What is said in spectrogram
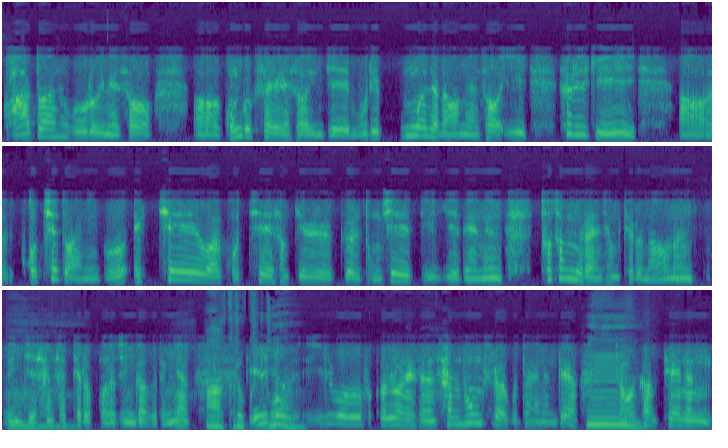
과도한 흙으로 인해서, 어, 공극 사이에서 이제 물이 뿜어져 나오면서 이 흙이 어, 고체도 아니고 액체와 고체의 성격을 동시에 띠게 되는 토성류라는 형태로 나오는 어. 이제 산사태로 벌어진 거거든요. 아, 그렇군요. 일부, 일부 언론에서는 산홍수라고도 하는데요. 음. 정확한 표현은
